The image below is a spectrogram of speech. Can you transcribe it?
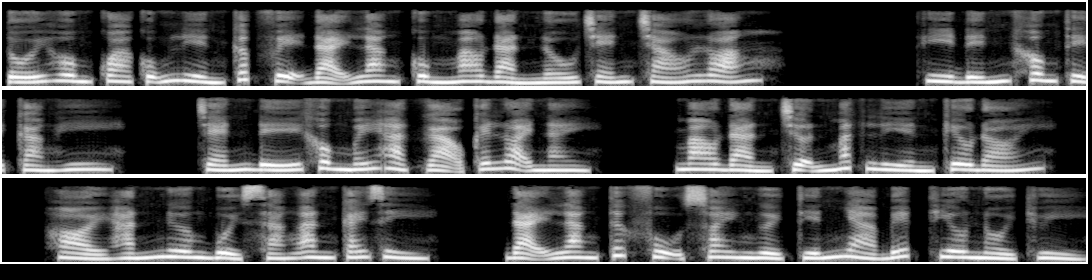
Tối hôm qua cũng liền cấp vệ đại lang cùng mau đàn nấu chén cháo loãng. Hy đến không thể càng hy. Chén đế không mấy hạt gạo cái loại này. mau đàn trợn mắt liền kêu đói. Hỏi hắn nương buổi sáng ăn cái gì. Đại lang tức phụ xoay người tiến nhà bếp thiêu nồi thủy.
